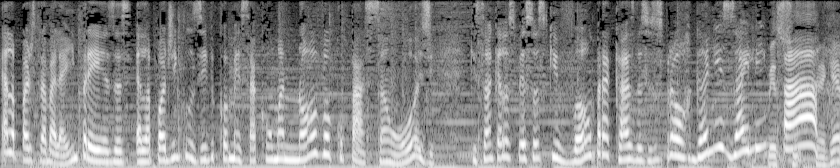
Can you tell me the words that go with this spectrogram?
Ela pode trabalhar em empresas, ela pode inclusive começar com uma nova ocupação hoje, que são aquelas pessoas que vão para casa das pessoas para organizar e limpar. Pessoa, é, é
